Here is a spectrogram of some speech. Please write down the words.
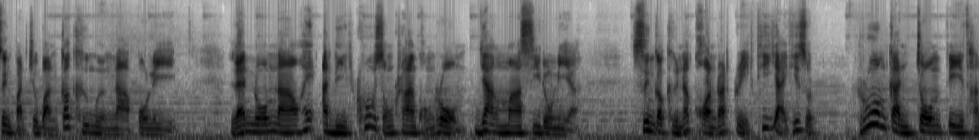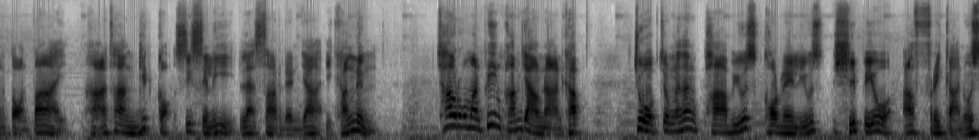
ซึ่งปัจจุบันก็คือเมืองนาโปลี และโน้มน้าวให้อดีตคู่สงครามของโรมอย่างมาซิโดเนีย ซึ่งก็คือนครรัฐกรีกที่ใหญ่ที่สุด ร่วมกันโจมตีทางตอนใต้ หาทางยึดเกาะซิซิลีและซาร์เดนยาอีกครั้งหนึ่ง ชาวโรมันเพลี่ยงพล้ำยาวนานครับ จวบจนกระทั่งพาบิอุสคอร์เนลิอุสสคิปิโอแอฟริกานุส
